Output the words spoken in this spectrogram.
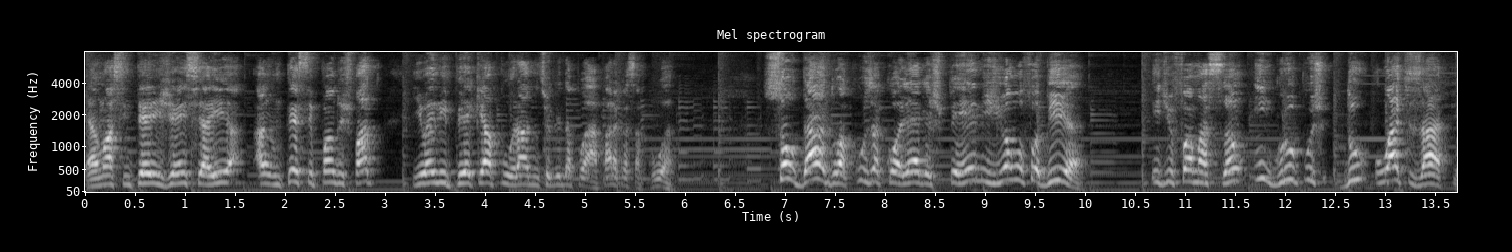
É a nossa inteligência aí antecipando os fatos e o MP que é apurado, não sei o que da Ah, para com essa porra. Soldado acusa colegas PMs de homofobia e difamação em grupos do WhatsApp.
